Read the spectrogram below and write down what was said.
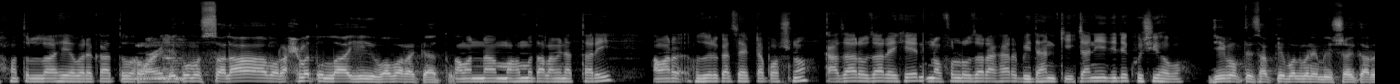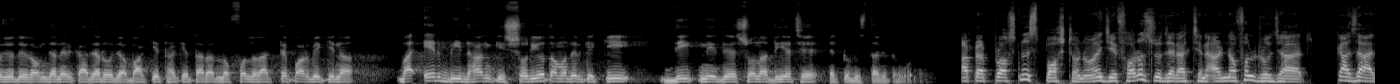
রহমতুল্লাহি আবরকাত ওয়ালাইকুম আসসালাম রহমতুল্লাহি ওবরাকাত। আমার নাম মোহাম্মদ আলামিন আত্তারি। আমার হুজুরের কাছে একটা প্রশ্ন। কাজা রোজা রেখে নফল রোজা রাখার বিধান কি? জানিয়ে দিলে খুশি হব। জি মুফতি সাহেব কি বলবেন এই বিষয়ে? কারও যদি রমজানের কাজা রোজা বাকি থাকে তারা নফল রাখতে পারবে কিনা বা এর বিধান কি? শরীয়ত আমাদেরকে কি দিক নির্দেশনা দিয়েছে? একটু বিস্তারিত বলুন। আপনার প্রশ্ন স্পষ্ট নয় যে ফরজ রোজা রাখছেন আর নফল রোজার কাজার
